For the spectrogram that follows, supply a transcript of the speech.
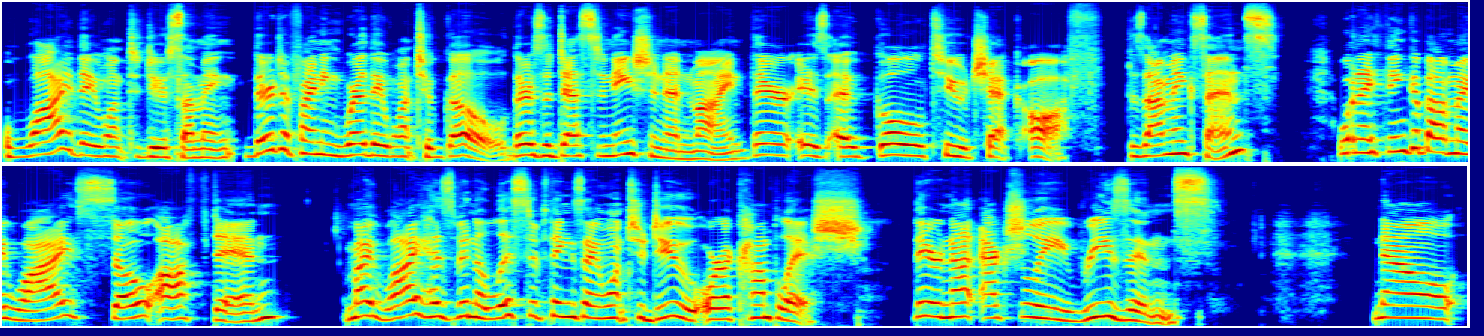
why they want to do something. They're defining where they want to go. There's a destination in mind. There is a goal to check off. Does that make sense? When I think about my why, so often my why has been a list of things I want to do or accomplish. They're not actually reasons. Now,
